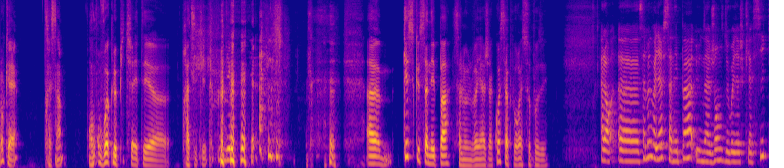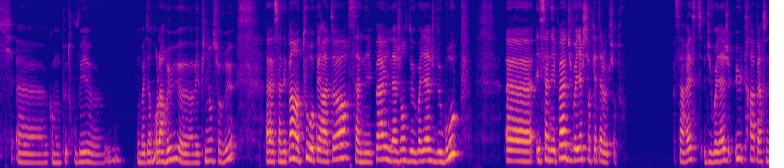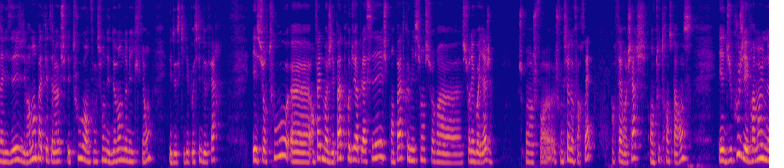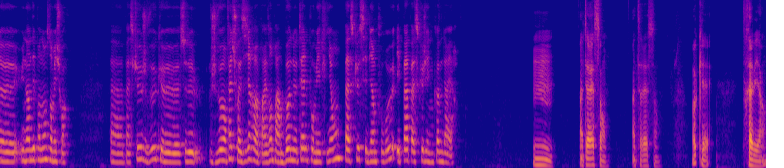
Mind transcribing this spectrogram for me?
Ok, très simple. On, voit que le pitch a été pratiqué. Qu'est-ce que ça n'est pas, Salmon Voyage? À quoi ça pourrait s'opposer? Alors, euh, Salmon Voyage, ça n'est pas une agence de voyage classique, comme on peut trouver, on va dire, dans la rue, avec pignon sur rue. ça n'est pas un tour opérateur, ça n'est pas une agence de voyage de groupe, et ça n'est pas du voyage sur catalogue surtout. Ça reste du voyage ultra personnalisé. Je n'ai vraiment pas de catalogue, je fais tout en fonction des demandes de mes clients et de ce qu'il est possible de faire. Et surtout, en fait, moi, j'ai pas de produits à placer, je prends pas de commission sur, sur les voyages. Je, fonctionne au forfait, forfait recherche, en toute transparence. Et du coup, j'ai vraiment une, indépendance dans mes choix. Euh, parce que je veux que je veux en fait choisir par exemple un bon hôtel pour mes clients parce que c'est bien pour eux et pas parce que j'ai une com derrière. Mmh. Intéressant, intéressant. Ok, très bien.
